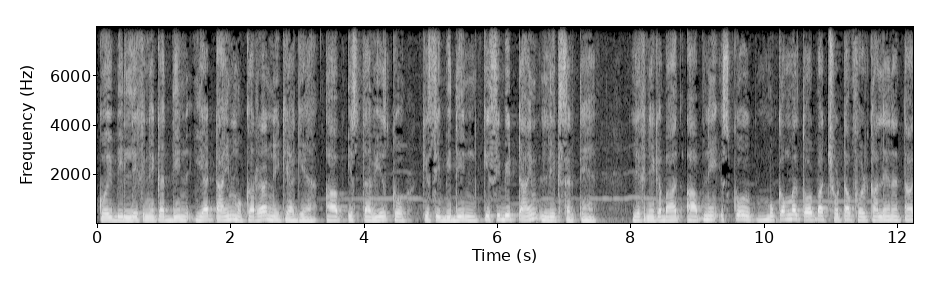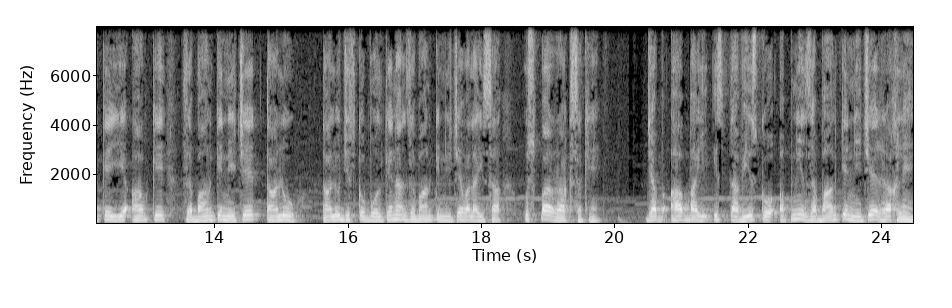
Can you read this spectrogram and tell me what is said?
کوئی بھی لکھنے کا دن یا ٹائم مقرر نہیں کیا گیا۔ آپ اس تعویذ کو کسی بھی دن، کسی بھی ٹائم لکھ سکتے ہیں۔ لکھنے کے بعد آپ نے اس کو مکمل طور پر چھوٹا فولڈ کر لینا تاکہ یہ آپ کے زبان کے نیچے تالو تالو جس کو بولتے ہیں نا، زبان کے نیچے والا حصہ اس پر رکھ سکیں۔ جب آپ بھائی اس تعویذ کو اپنی زبان کے نیچے رکھ لیں،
